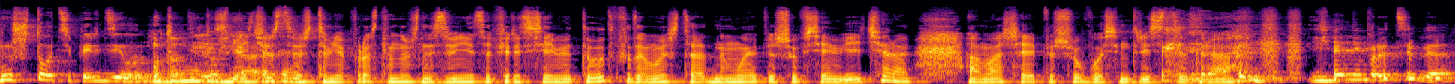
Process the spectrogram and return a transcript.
ну что теперь делать? Ну, мне тоже, я чувствую, что мне просто нужно извиниться перед всеми тут, потому что одному я пишу в 7 вечера, а Маше я пишу в 8.30 утра. Я не про тебя.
